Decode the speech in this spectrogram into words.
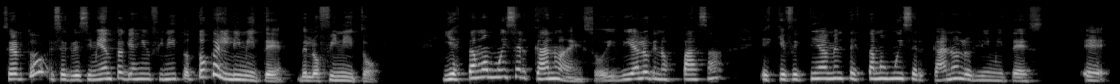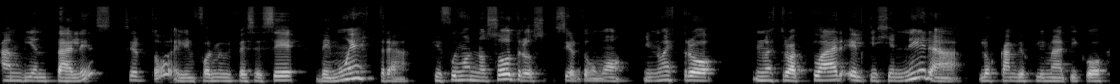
¿cierto? Ese crecimiento que es infinito toca el límite de lo finito. Y estamos muy cercanos a eso. Hoy día lo que nos pasa es que efectivamente estamos muy cercanos a los límites eh, ambientales, ¿cierto? El informe IPCC demuestra que fuimos nosotros, ¿cierto? Como y nuestro, nuestro actuar el que genera los cambios climáticos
